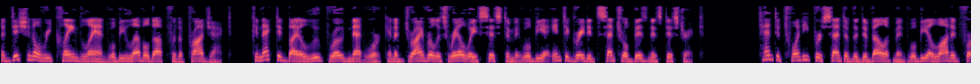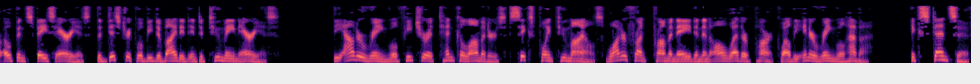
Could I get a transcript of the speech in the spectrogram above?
Additional reclaimed land will be leveled up for the project. Connected by a loop road network and a driverless railway system it will be a integrated central business district. 10 to 20 percent of the development will be allotted for open space areas. The district will be divided into two main areas. The outer ring will feature a 10 kilometers 6.2 miles waterfront promenade and an all-weather park while the inner ring will have a extensive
